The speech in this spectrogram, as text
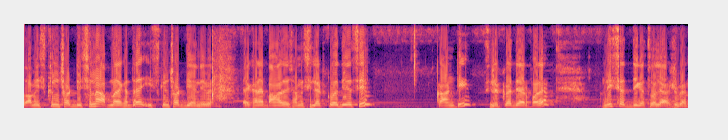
তো আমি স্ক্রিনশট দিচ্ছি না, আপনারা এখান থেকে স্ক্রিনশট দিয়ে নেবেন। এখানে বাংলাদেশ আমি সিলেক্ট করে দিয়েছি কান্ট্রি সিলেক্ট করে দেওয়ার পরে নিচের দিকে চলে আসবেন।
